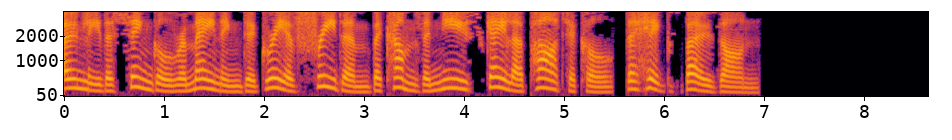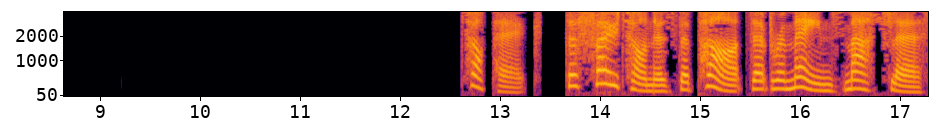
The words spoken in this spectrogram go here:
Only the single remaining degree of freedom becomes a new scalar particle, the Higgs boson. The photon is the part that remains massless.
